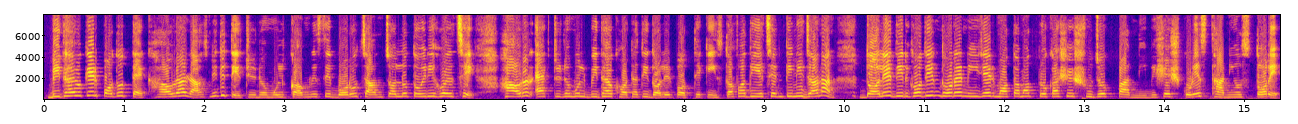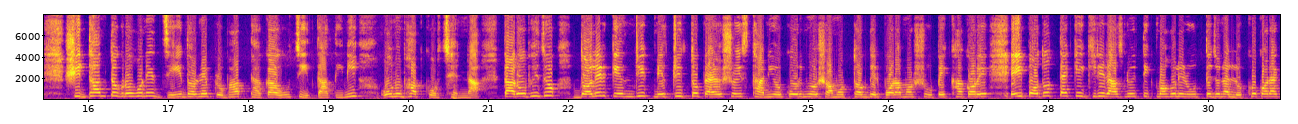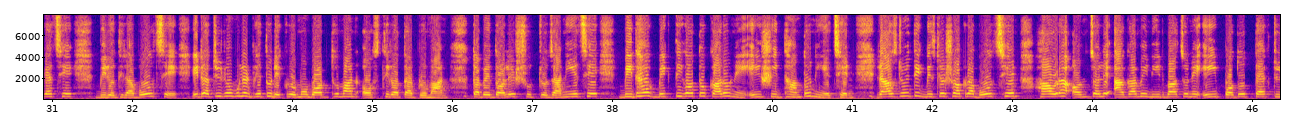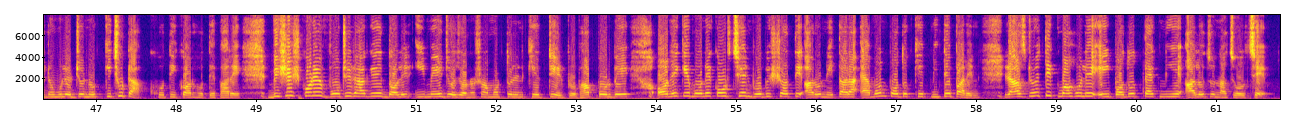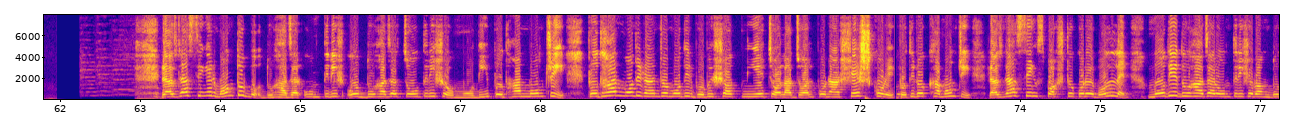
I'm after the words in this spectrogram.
বিধায়কের পদত্যাগ, হাওড়ার রাজনীতিতে তৃণমূল কংগ্রেসে বড় চাঞ্চল্য তৈরি হয়েছে। হাওড়ার এক তৃণমূল বিধায়ক হঠাৎই দলের পদ থেকে ইস্তফা দিয়েছেন। তিনি জানান, দলে দীর্ঘদিন ধরে নিজের মতামত প্রকাশের সুযোগ পাননি, বিশেষ করে স্থানীয় স্তরে। সিদ্ধান্ত গ্রহণে যে ধরনের প্রভাব থাকা উচিত তা তিনি অনুভব করছেন না। তার অভিযোগ, দলের কেন্দ্রিক নেতৃত্ব প্রায়শই স্থানীয় কর্মী ও সমর্থকদের পরামর্শ উপেক্ষা করে। এই পদত্যাগকে ঘিরে রাজনৈতিক মহলের উত্তেজনা লক্ষ্য করা গেছে। বিরোধীরা বলছে, এটা তৃণমূলের ভেতরে ক্রমবর্ধমান অস্থিরতার প্রমাণ। তবে দলের সূত্র জানিয়েছে, বিধায়ক ব্যক্তিগত কারণে এই সিদ্ধান্ত নিয়েছেন। রাজনৈতিক বিশ্লেষকরা বলছেন, হাওড়া অঞ্চলে আগামী নির্বাচনে এই পদত্যাগ তৃণমূলের জন্য কিছুটা ক্ষতিকর হতে পারে। বিশেষ করে ভোটের আগে দলের ইমেজ ও জনসমর্থনের ক্ষেত্রে এর প্রভাব পড়বে। অনেকে মনে করছেন, ভবিষ্যতে আরও নেতারা এমন পদক্ষেপ নিতে পারেন। রাজনৈতিক মহলে এই পদত্যাগ নিয়ে আলোচনা চলছে। রাজনাথ সিং এর মন্তব্য দু হাজার উনত্রিশ ও দু মোদী প্রধানমন্ত্রী প্রধানমন্ত্রী নরেন্দ্র মোদীর ভবিষ্যৎ নিয়ে চলা জল্পনা শেষ করে প্রতিরক্ষা মন্ত্রী রাজনাথ সিং স্পষ্ট করে বললেন, মোদী দু এবং দু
